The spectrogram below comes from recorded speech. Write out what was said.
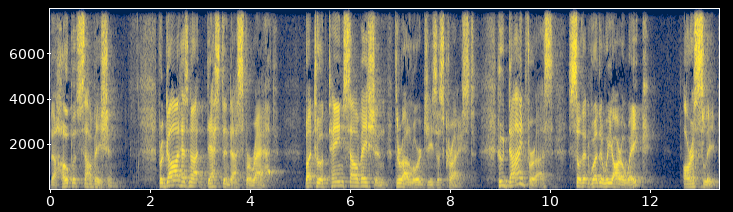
the hope of salvation. For God has not destined us for wrath, but to obtain salvation through our Lord Jesus Christ, who died for us so that whether we are awake or asleep,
